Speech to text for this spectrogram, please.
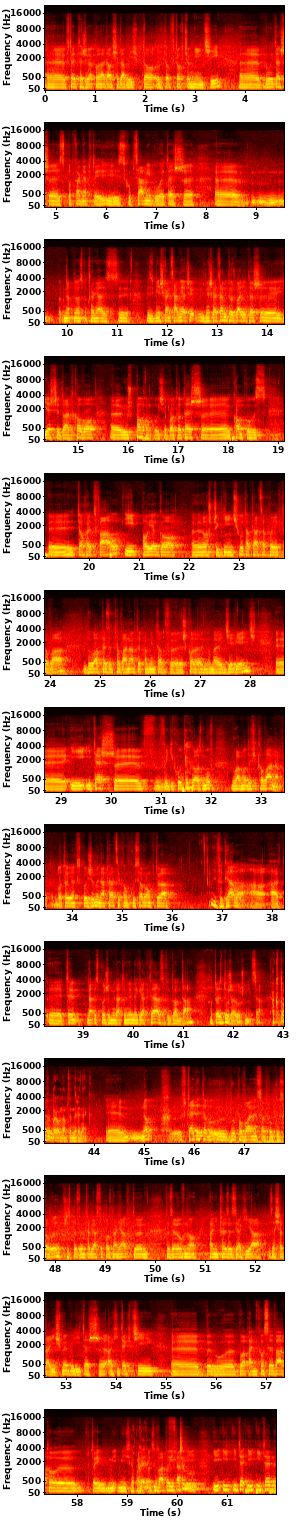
E, Wtedy też jako Rada Osiedla byliśmy w to, w to, w to wciągnięci. E, Były też e, spotkania tutaj z kupcami, były też e, na pewno spotkania z, z mieszkańcami, a czy z mieszkańcami to już bardziej też e, jeszcze dodatkowo e, już po konkursie, bo to też e, konkurs e, trochę trwał i po jego e, rozstrzygnięciu ta praca projektowa była prezentowana, wtedy pamiętam w szkole numer 9 e, i, i też e, w wyniku tych rozmów była modyfikowana potem, bo to jak spojrzymy na pracę konkursową, która wygrała, a, a ty, na, spojrzymy na ten rynek, jak teraz wygląda, no to jest duża różnica. A kto wybrał nam ten rynek? No, wtedy to był, był powołany sąd konkursowy przez prezydenta miasta Poznania, w którym to zarówno pani prezes, jak i ja zasiadaliśmy. Byli też architekci, był, była pani konserwator, tutaj miejska pani okay. konserwator i, tak, czym... i, i, i, te, i, ten,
